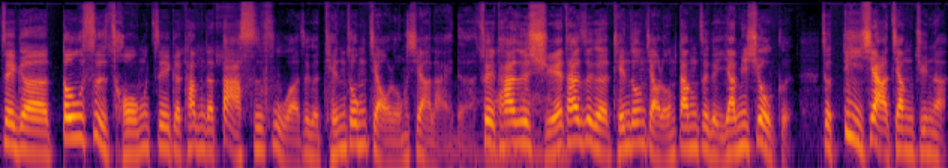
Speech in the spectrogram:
这个都是从这个他们的大师傅啊，这个田中角荣下来的，所以他是学他这个田中角荣当这个杨明秀滚。就地下将军啊，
